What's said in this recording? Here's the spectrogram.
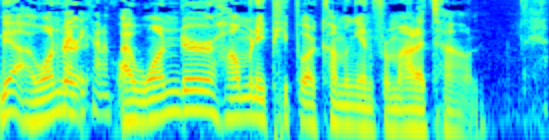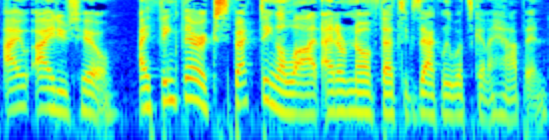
Yeah, I wonder. cool. I wonder how many people are coming in from out of town. I, I do too. I think they're expecting a lot. I don't know if that's exactly what's going to happen.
